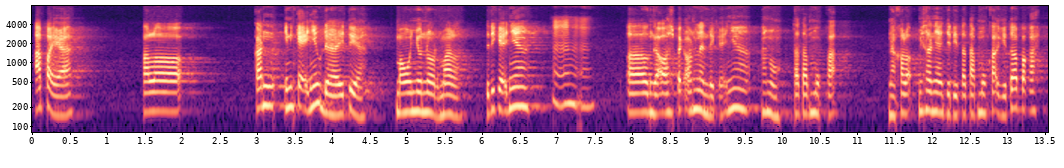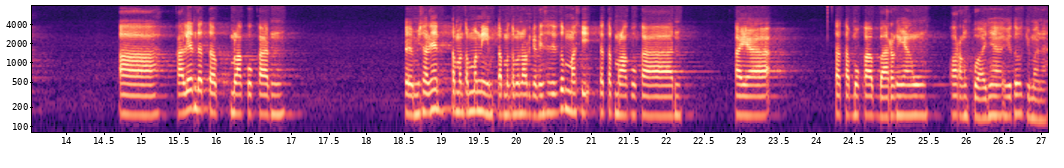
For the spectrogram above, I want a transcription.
apa ya? Kalau kan ini kayaknya udah itu ya, mau new normal. Jadi kayaknya eh, nggak ospek online deh, kayaknya anu tatap muka. Nah, kalau misalnya jadi tatap muka gitu, apakah eh, kalian tetap melakukan eh, misalnya teman-teman nih, teman-teman organisasi itu masih tetap melakukan kayak tatap muka bareng yang orang tuanya gitu gimana?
